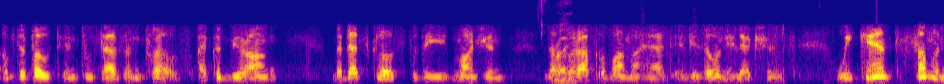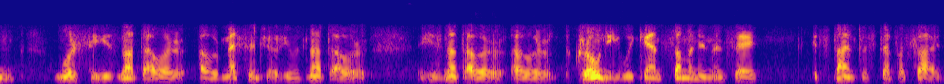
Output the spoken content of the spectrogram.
of the vote in 2012. I could be wrong, but that's close to the margin that Right. Barack Obama had in his own elections. We can't summon Morsi. He's not our our messenger. He was not our he's not our our crony. We can't summon him and say it's time to step aside,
